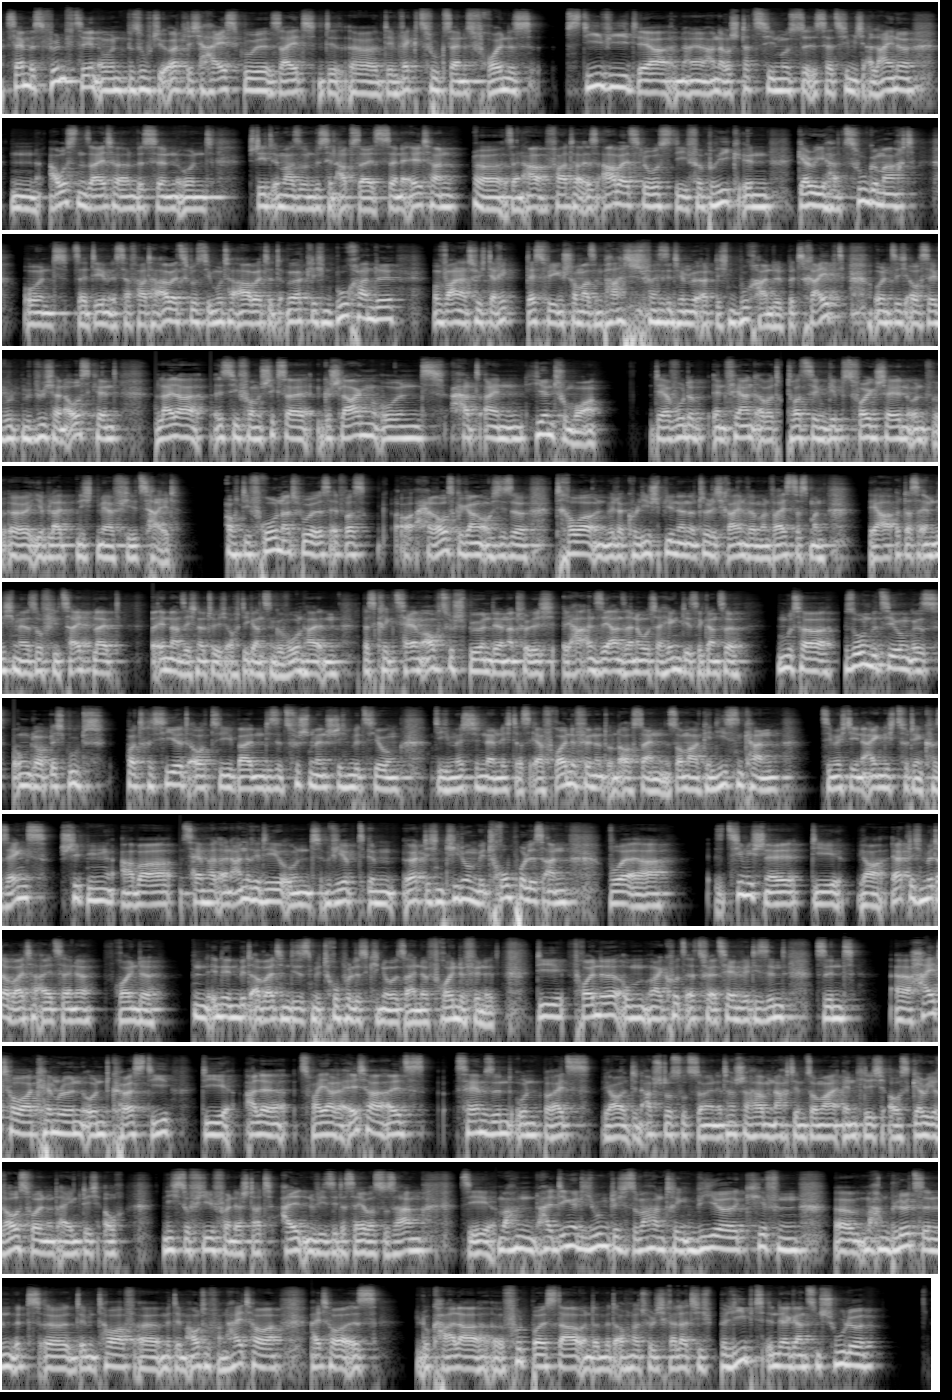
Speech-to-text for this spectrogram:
Sam ist 15 und besucht die örtliche Highschool seit de, äh, dem Wegzug seines Freundes Stevie, der in eine andere Stadt ziehen musste, ist ja ziemlich alleine, ein Außenseiter ein bisschen und steht immer so ein bisschen abseits. Seine Eltern, äh, sein Vater ist arbeitslos, die Fabrik in Gary hat zugemacht und seitdem ist der Vater arbeitslos, die Mutter arbeitet im örtlichen Buchhandel und war natürlich direkt deswegen schon mal sympathisch, weil sie den örtlichen Buchhandel betreibt und sich auch sehr gut mit Büchern auskennt. Leider ist sie vom Schicksal geschlagen und hat einen Hirntumor. Der wurde entfernt, aber trotzdem gibt es Folgeschäden und äh, ihr bleibt nicht mehr viel Zeit. Auch die frohe Natur ist etwas äh, herausgegangen, auch diese Trauer und Melancholie spielen da natürlich rein, wenn man weiß, dass man, ja, dass einem nicht mehr so viel Zeit bleibt, ändern sich natürlich auch die ganzen Gewohnheiten. Das kriegt Sam auch zu spüren, der natürlich, ja, sehr an seiner Mutter hängt. Diese ganze Mutter-Sohn-Beziehung ist unglaublich gut porträtiert, auch die beiden, diese zwischenmenschlichen Beziehungen. Die möchte nämlich, dass er Freunde findet und auch seinen Sommer genießen kann Sie möchte ihn eigentlich zu den Cousins schicken, aber Sam hat eine andere Idee und wirbt im örtlichen Kino Metropolis an, wo er ziemlich schnell die ja, örtlichen Mitarbeiter als seine Freunde in den Mitarbeitern dieses Metropolis-Kino seine Freunde findet. Die Freunde, um mal kurz zu erzählen, wer die sind, sind äh, Hightower, Cameron und Kirsty, die alle zwei Jahre älter als Sam sind und bereits ja den Abschluss sozusagen in der Tasche haben, nach dem Sommer endlich aus Gary raus wollen und eigentlich auch nicht so viel von der Stadt halten, wie sie das selber so sagen. Sie machen halt Dinge, die Jugendliche so machen, trinken Bier, kiffen, äh, machen Blödsinn mit äh, dem Tower, äh, mit dem Auto von Hightower. Hightower ist lokaler äh, Footballstar und damit auch natürlich relativ beliebt in der ganzen Schule.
